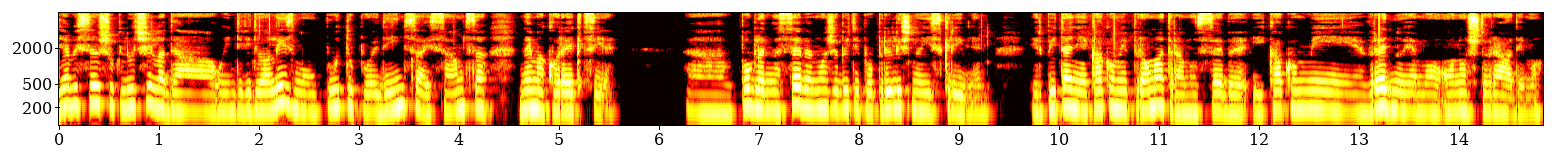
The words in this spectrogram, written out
Ja bih se još uključila da u individualizmu, u putu pojedinca i samca nema korekcije. Pogled na sebe može biti poprilično iskrivljen. Jer pitanje je kako mi promatramo sebe i kako mi vrednujemo ono što radimo.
